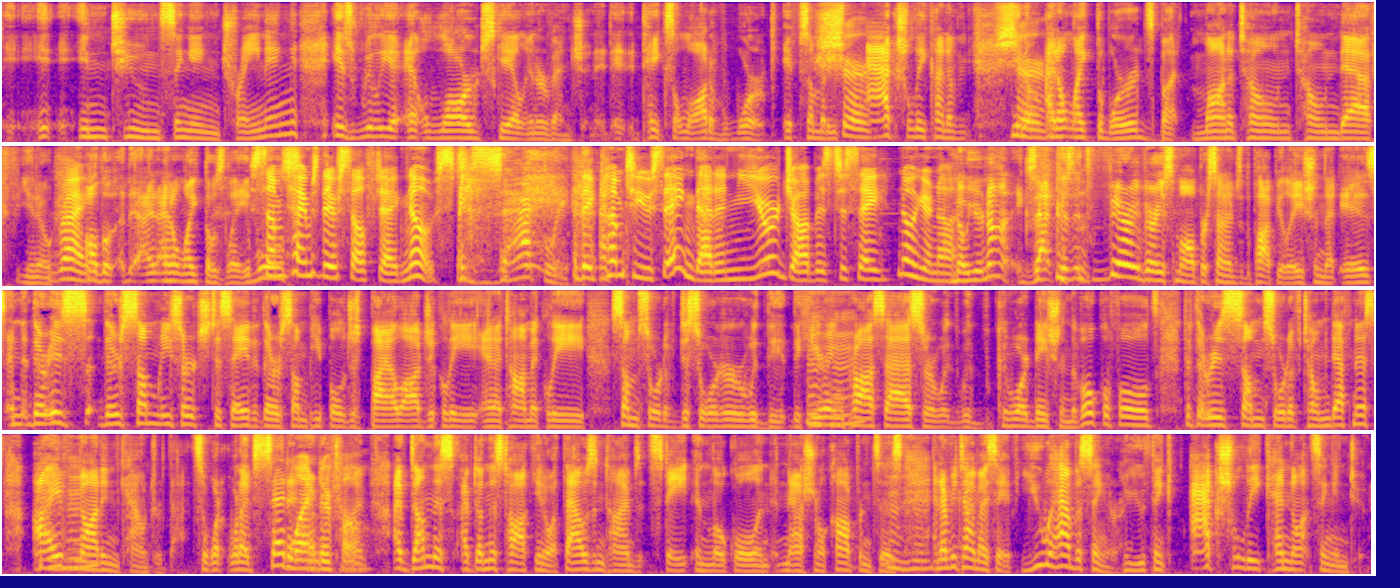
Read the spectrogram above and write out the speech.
in tune singing training is really a, a large scale intervention. It, it takes a lot of work if somebody's Sure. actually kind of, you Sure. know, I don't like the words, but monotone, tone deaf, you know, Right. although I, I don't like those labels. Sometimes they're self-diagnosed. Exactly. They come to you saying that, and your job is to say, "No, you're not." No, you're not. Exactly, because it's very, very small percentage of the population that is, and there is there's some research to say that there are some people just biologically, anatomically, some sort of disorder with the, the hearing Mm-hmm. process or with, with coordination in the vocal folds, that there is some sort of tone deafness. I've not encountered that. So what, what I've said at every Mm-hmm. Time, I've done this, I've done this talk, you know, a thousand times at state and local and national conferences, Mm-hmm. and every time I say, if you have a singer who you think actually cannot sing in tune,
